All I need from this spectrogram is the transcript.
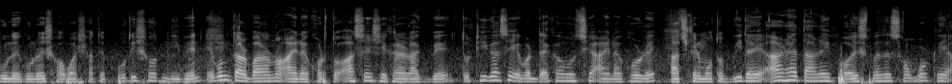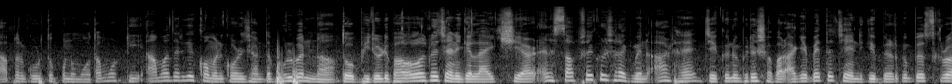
গুনে গুনে সবার সাথে প্রতিশোধ নিবেন এবং তার বানানো আয়নাঘর তো আছে সেখানে রাখবে। তো ঠিক আছে, এবার দেখা হচ্ছে আয়নাঘরে। আজকের মতো বিদায়। আর হ্যাঁ তার এই ভয়েস মেসেজ সম্পর্কে আপনার গুরুত্বপূর্ণ মতামতটি আমাদেরকে কমেন্ট করে জানতে ভুলবেন না। তো ভিডিওটি ভালো লাগলে চ্যানেলকে লাইক শেয়ার অ্যান্ড সাবস্ক্রাইব করে রাখবেন। আর হ্যাঁ যে কোনো ভিডিও সবার আগে পেতে চ্যানেলটিকে বেলকম প্রেস করে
